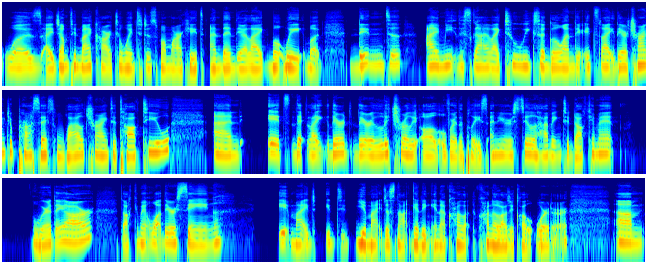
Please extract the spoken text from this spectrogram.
was I jumped in my car to went to the supermarket and then they're like but wait but didn't I meet this guy like 2 weeks ago? And it's like they're trying to process while trying to talk to you and it's like they're they're literally all over the place and you're still having to document where they are document what they're saying. It might it, you might just not getting in a chronological order. Um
